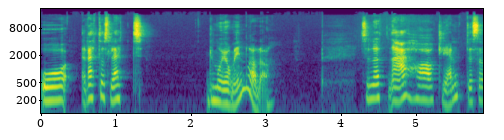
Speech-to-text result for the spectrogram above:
og rett og slett Du må gjøre mindre av det. Sånn når jeg har klienter, så,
